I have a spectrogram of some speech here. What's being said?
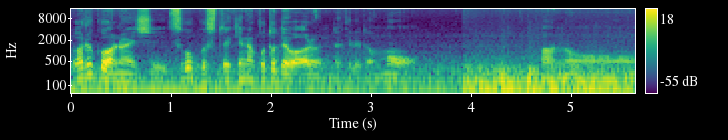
悪くはないし、すごく素敵なことではあるんだけれども、あの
